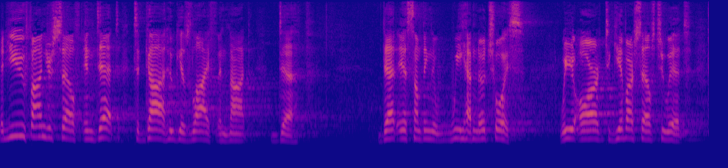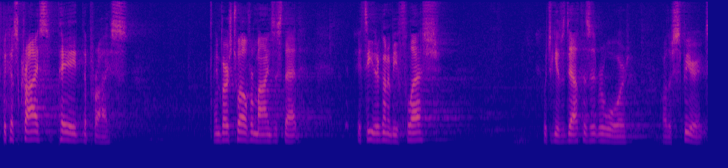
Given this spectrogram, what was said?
That you find yourself in debt to God who gives life and not death. Debt is something that we have no choice. We are to give ourselves to it because Christ paid the price. And verse 12 reminds us that it's either going to be flesh, which gives death as its reward, or the Spirit,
